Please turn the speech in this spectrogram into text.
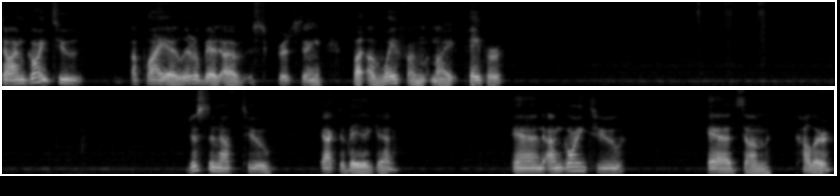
So I'm going to apply a little bit of spritzing, but away from my paper. Just enough to activate again. And I'm going to add some color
